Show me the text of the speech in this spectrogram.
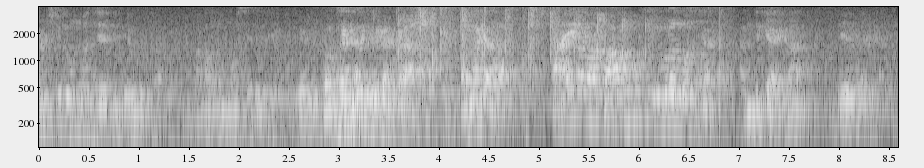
మనుషులు మోసేది దేవుడు కాదు మనల్ని మోసేది దేవుడు. దేవుడు స్తోత్రంగా కదా? ఆయన మన పాపము సులువులో మోసాడు అందుకే ఆయన దేవుడు అయ్యాడు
